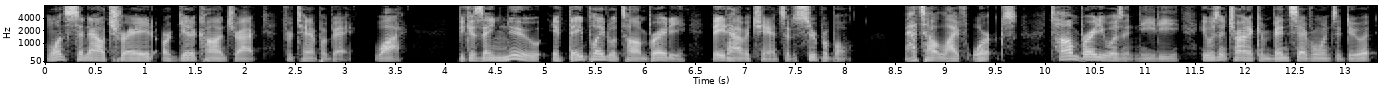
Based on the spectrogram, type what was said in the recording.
wants to now trade or get a contract for Tampa Bay. Why? Because they knew if they played with Tom Brady, they'd have a chance at a Super Bowl. That's how life works. Tom Brady wasn't needy. He wasn't trying to convince everyone to do it.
